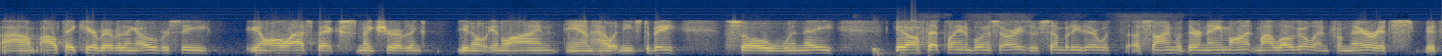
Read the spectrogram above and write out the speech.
um, I'll take care of everything. I oversee you know all aspects, make sure everything's you know in line and how it needs to be. So when they get off that plane in Buenos Aires, there's somebody there with a sign with their name on it, my logo, and from there it's it's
